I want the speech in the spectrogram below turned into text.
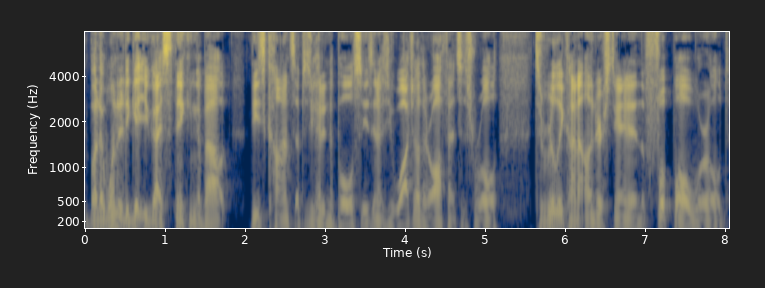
But I wanted to get you guys thinking about these concepts as you head into bowl season, as you watch other offenses roll, to really kind of understand in the football world,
